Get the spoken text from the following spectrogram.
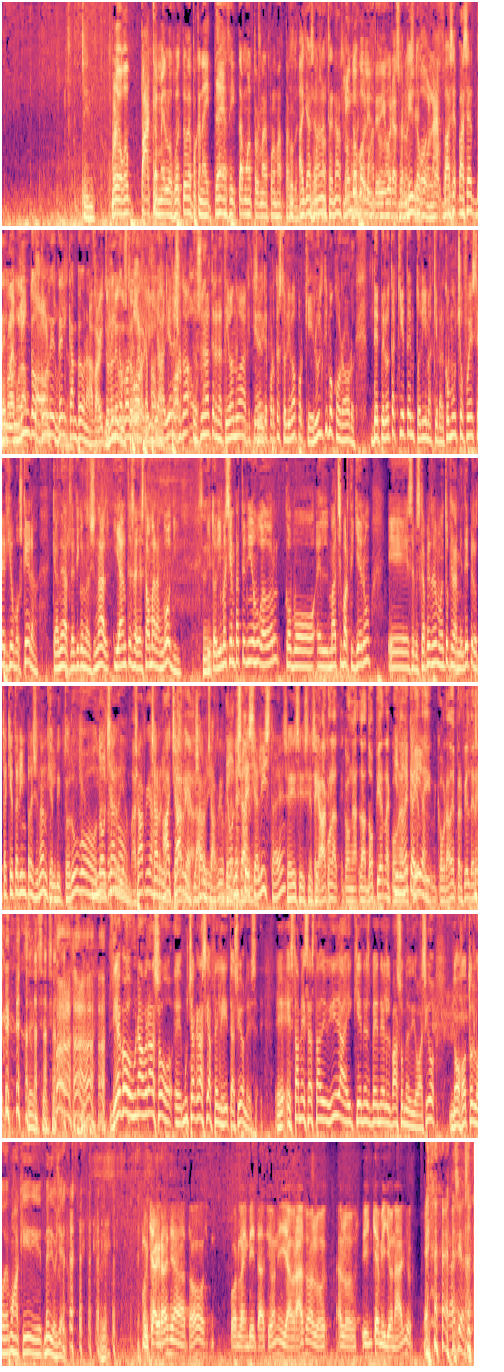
Sí. Bueno, para que me lo suelte una porque necesitamos entrenar por más tarde. Allá se van a entrenar. Lindos goles de Diego Erazo anoche. Lindo gol. Va a ser, va a ser de los lindos goles del campeonato. A Fabito no le gustó. Javier, es una, es una alternativa nueva que tiene Sí. el Deportes Tolima porque el último cobrador de pelota quieta en Tolima que marcó mucho fue Sergio Mosquera, que anda en el Atlético Nacional, y antes había estado Marangoni. Sí. Y Tolima siempre ha tenido jugador como el máximo artillero, eh, se me escapa en ese momento que también de pelota quieta era impresionante. ¿Quién, Víctor Hugo? No? Charria. Charria. Charria. Ah, Charria, claro, Charria. Charria. que Un especialista, ¿eh? Sí, sí, sí. Se sí. pegaba con, la- con la- las dos piernas, con Y no la caía. y cobraba de perfil derecho. Sí, sí, sí. Diego, un abrazo, eh, muchas gracias, felicitaciones. Eh, esta mesa está dividida, hay quienes ven el vaso medio vacío, nosotros lo vemos aquí medio lleno. Muchas gracias a todos por la invitación y abrazo a los, a los hinchas millonarios. Gracias.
